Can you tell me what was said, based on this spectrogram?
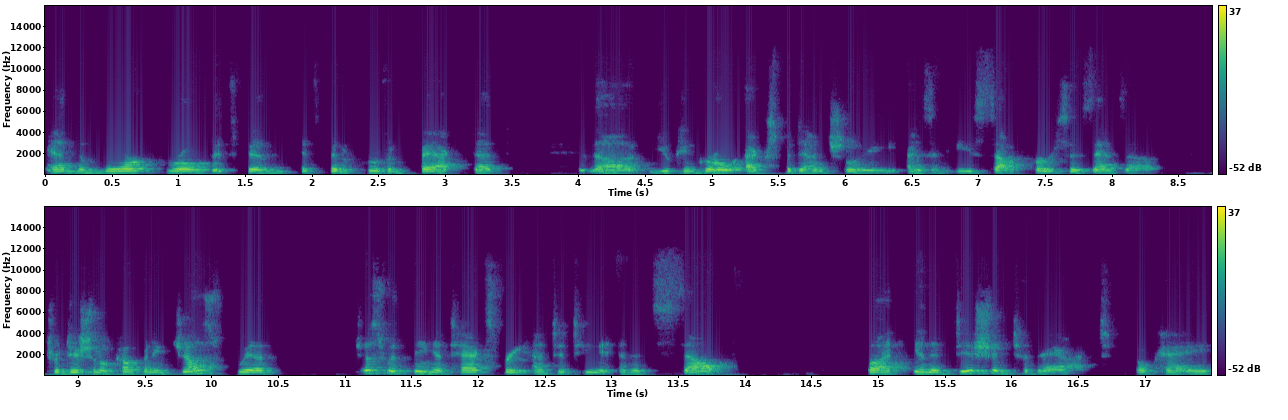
And the more growth, it's been it's been a proven fact that uh, you can grow exponentially as an ESOP versus as a traditional company, just with just with being a tax-free entity in itself. But in addition to that, okay,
